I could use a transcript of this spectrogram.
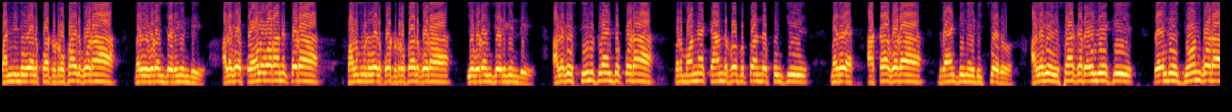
పన్నెండు వేల కోట్ల రూపాయలు కూడా మరి ఇవ్వడం జరిగింది. అలాగే పోలవరానికి కూడా పదమూడు వేల కోట్ల రూపాయలు కూడా ఇవ్వడం జరిగింది. అలాగే స్టీల్ ప్లాంట్కి కూడా మరి మొన్న కేంద్ర ప్రభుత్వాన్ని ఒప్పించి మరి అక్కడ కూడా గ్రాంటీ నేడు ఇచ్చారు. అలాగే విశాఖ రైల్వేకి రైల్వే జోన్ కూడా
